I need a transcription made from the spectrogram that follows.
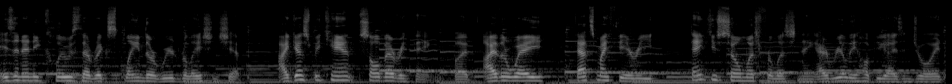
isn't any clues that would explain their weird relationship. I guess we can't solve everything, but either way, that's my theory. Thank you so much for listening. I really hope you guys enjoyed.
